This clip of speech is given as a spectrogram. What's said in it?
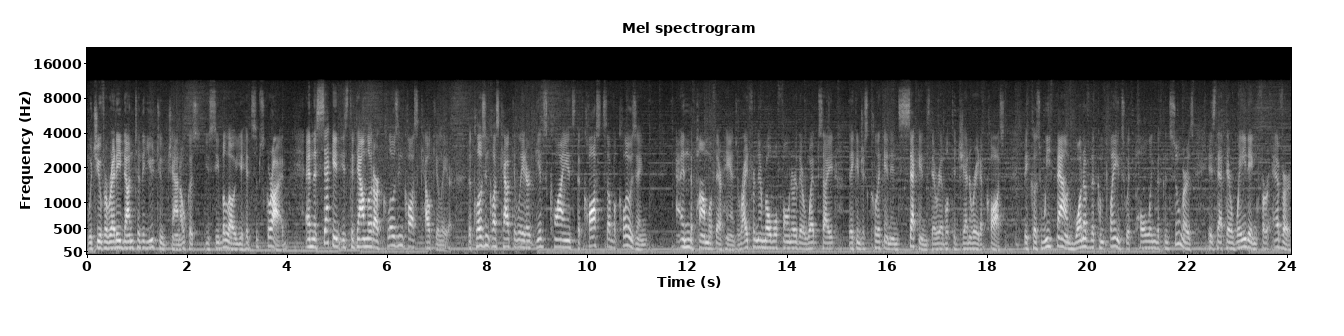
which you've already done to the YouTube channel because you see below, you hit subscribe. And the second is to download our closing cost calculator. The closing cost calculator gives clients the costs of a closing in the palm of their hands, right from their mobile phone or their website. They can just click and in seconds they're able to generate a cost. Because we found one of the complaints with polling the consumers is that they're waiting forever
